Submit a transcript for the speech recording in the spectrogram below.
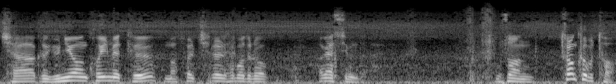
자, 그럼 유니온 코일 매트 한번 설치를 해 보도록 하겠습니다. 우선 트렁크부터.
